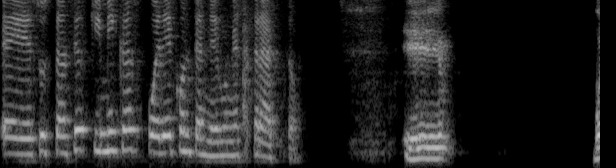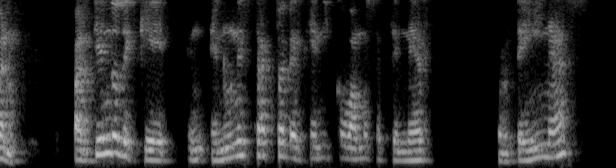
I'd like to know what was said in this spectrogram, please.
eh, sustancias químicas puede contener un extracto? bueno, partiendo de que en, un extracto alergénico vamos a tener proteínas,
